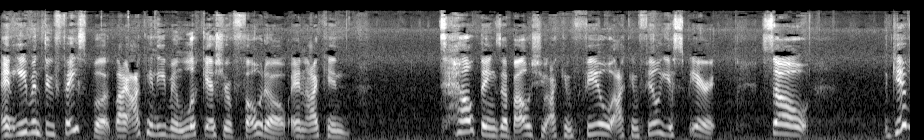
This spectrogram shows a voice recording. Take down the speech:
And even through Facebook, like I can even look at your photo and I can tell things about you. I can feel, I can feel your spirit. So give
